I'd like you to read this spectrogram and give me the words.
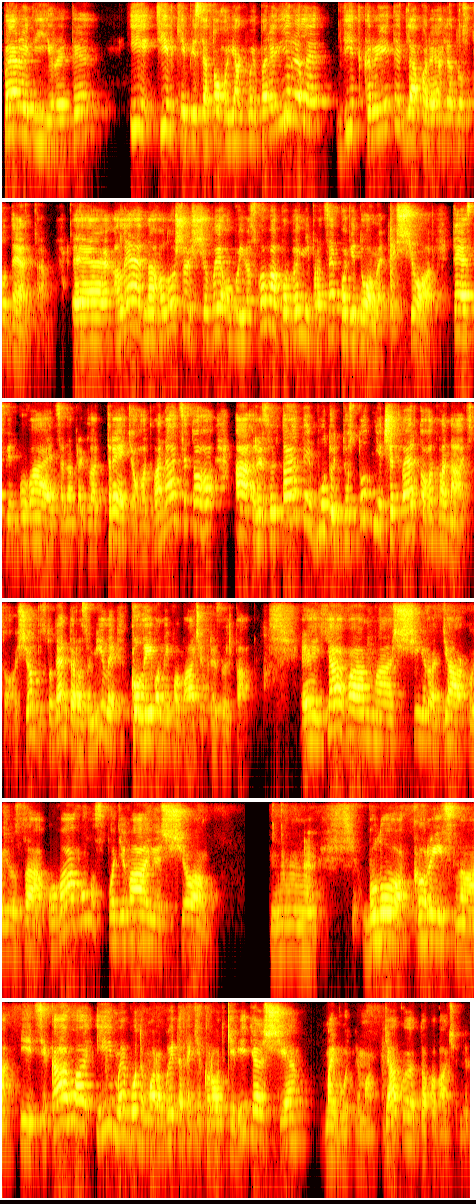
перевірити, і тільки після того, як ви перевірили, відкрити для перегляду студентам. Е, але наголошую, що ви обов'язково повинні про це повідомити, що тест відбувається, наприклад, 3-12, а результати будуть доступні 4-12, щоб студенти розуміли, коли вони побачать результати. Е, Я вам е, щиро дякую за увагу. Сподіваюсь, що було корисно і цікаво, і ми будемо робити такі короткі відео ще в майбутньому. Дякую, до побачення.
